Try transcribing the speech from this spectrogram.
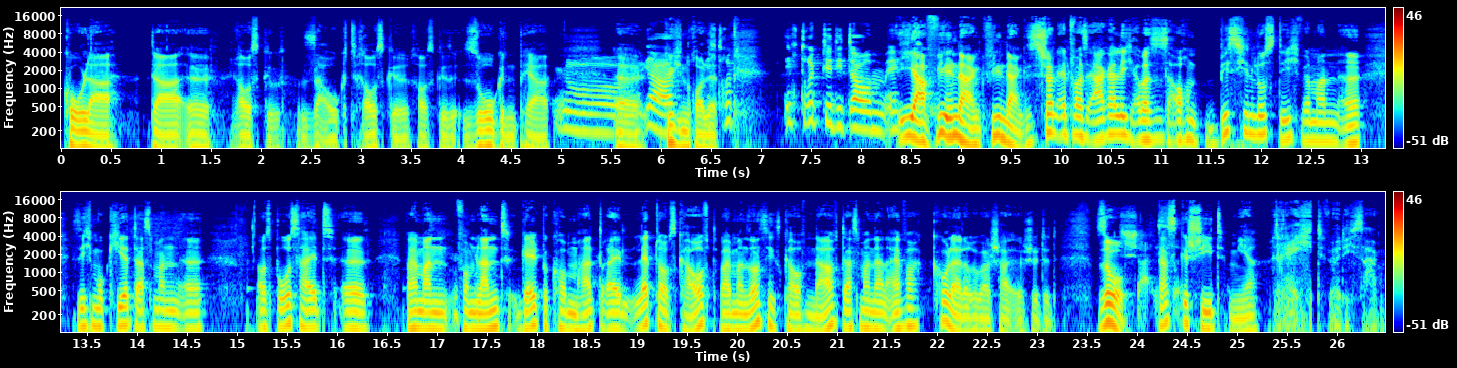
Cola da äh, rausgesaugt, rausge, rausgesogen per äh, Ja, Küchenrolle. Ich drück, ich drück dir die Daumen, echt. Ja, vielen Dank, vielen Dank. Es ist schon etwas ärgerlich, aber es ist auch ein bisschen lustig, wenn man äh, sich mokiert, dass man äh, aus Bosheit, äh, weil man vom Land Geld bekommen hat, drei Laptops kauft, weil man sonst nichts kaufen darf, dass man dann einfach Cola darüber schüttet. So, Scheiße. das geschieht mir recht, würde ich sagen.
